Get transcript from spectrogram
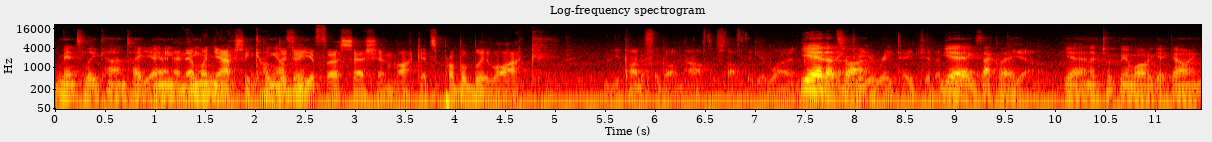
mentally can't take yeah, anything. and then when you actually come to do in. your first session, like it's probably like you kind of forgotten half the stuff that you learned. Yeah, that's right. You reteach it. yeah, bit. exactly. Yeah. yeah, and it took me a while to get going.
